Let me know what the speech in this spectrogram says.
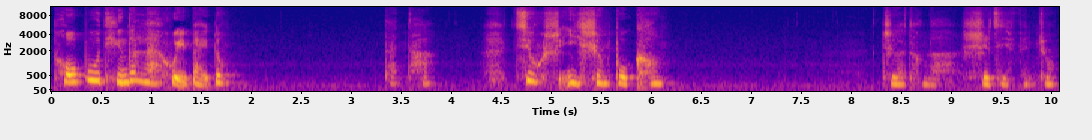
头不停的来回摆动，但他就是一声不吭。折腾了十几分钟，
